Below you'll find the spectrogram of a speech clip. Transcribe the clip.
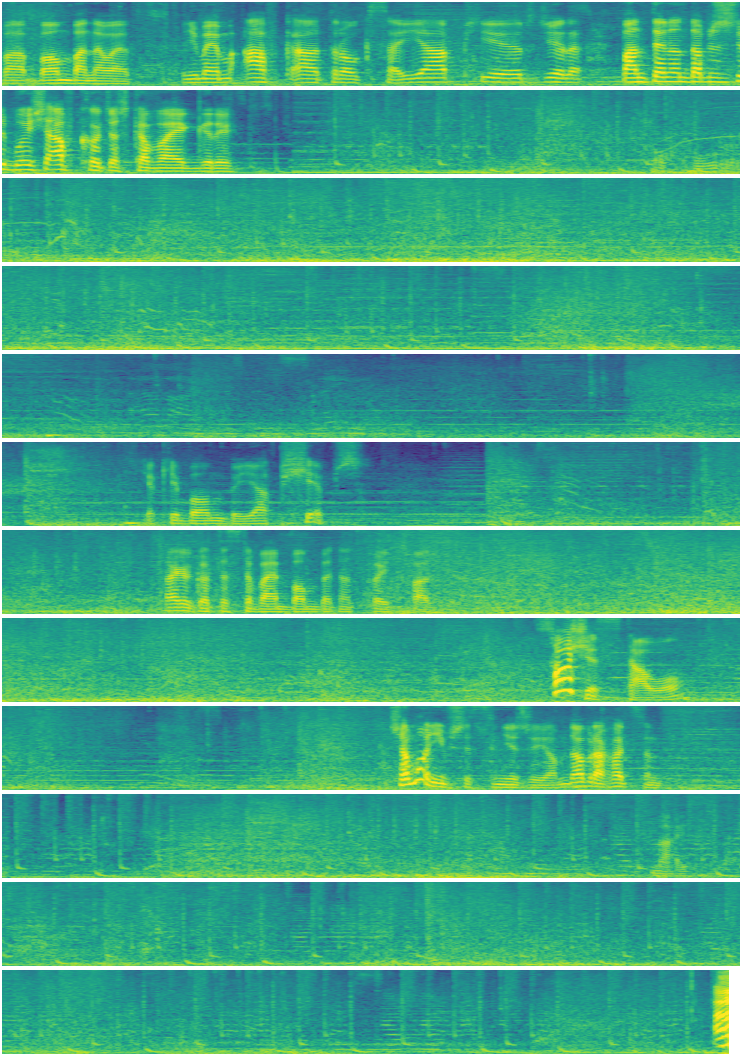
Ba bomba na łeb. Nie miałem awka Atroxa, ja pierdzielę. Pantenon, dobrze, że byłeś awk chociaż kawałek gry. Bomby, ja pieprz. Tak go testowałem bombę na twojej twarzy. Co się stało? Czemu oni wszyscy nie żyją? Dobra, chodź stąd.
